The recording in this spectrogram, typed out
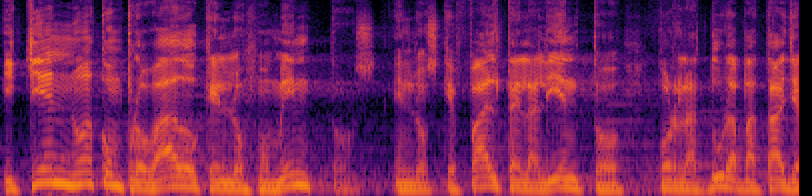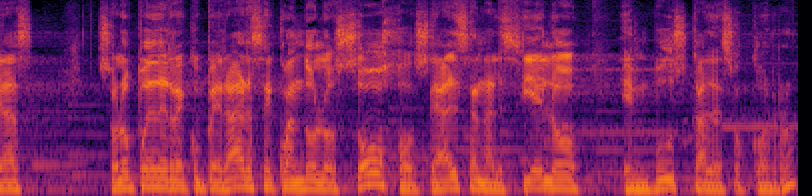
¿Y quién no ha comprobado que en los momentos en los que falta el aliento por las duras batallas, solo puede recuperarse cuando los ojos se alzan al cielo en busca de socorro?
